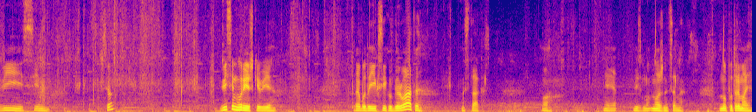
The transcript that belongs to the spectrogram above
вісім. Все? Вісім горішків є. Треба буде їх всіх обірвати. Ось так. О. Ні, я візьму ножницями. Ну, потримай.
